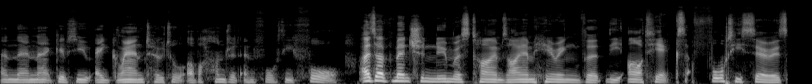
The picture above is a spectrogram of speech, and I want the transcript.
and then that gives you a grand total of 144. As I've mentioned numerous times, I am hearing that the RTX 40 series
